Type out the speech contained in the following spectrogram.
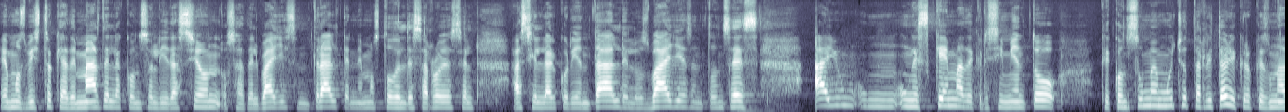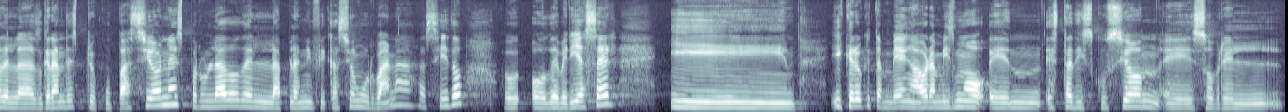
Hemos visto que además de la consolidación, o sea, del Valle Central, tenemos todo el desarrollo hacia el, arco oriental, de los valles, entonces hay un, esquema de crecimiento que consume mucho territorio y creo que es una de las grandes preocupaciones, por un lado, de la planificación urbana ha sido o, debería ser, y, creo que también ahora mismo en esta discusión eh, sobre el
